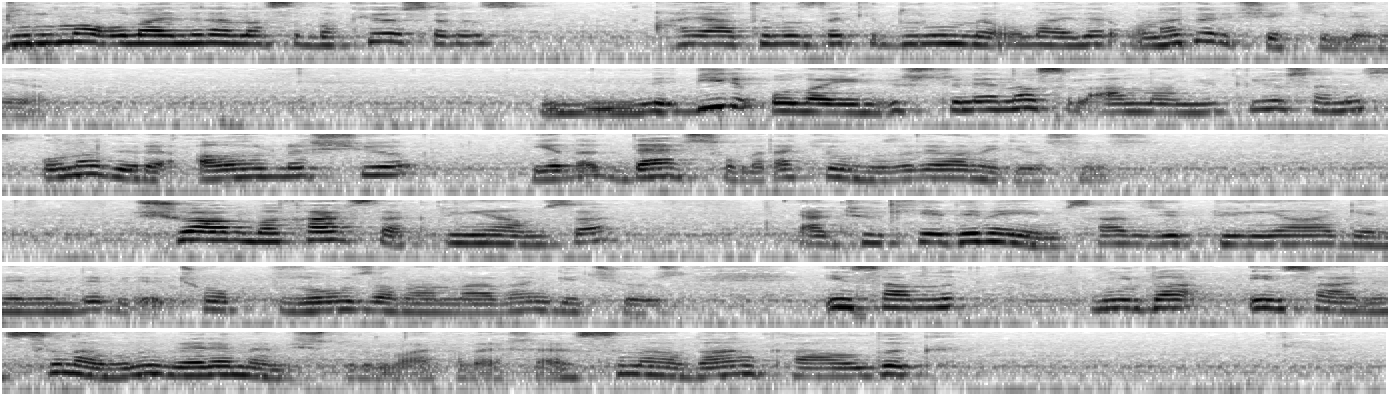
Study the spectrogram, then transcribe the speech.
duruma, olaylara nasıl bakıyorsanız hayatınızdaki durum ve olaylar ona göre şekilleniyor. Bir olayın üstüne nasıl anlam yüklüyorsanız ona göre ağırlaşıyor ya da ders olarak yolunuza devam ediyorsunuz. Şu an bakarsak dünyamıza yani Türkiye demeyeyim sadece dünya genelinde bile çok zor zamanlardan geçiyoruz. İnsanlık burada insani sınavını verememiş durumda arkadaşlar. Sınavdan kaldık.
